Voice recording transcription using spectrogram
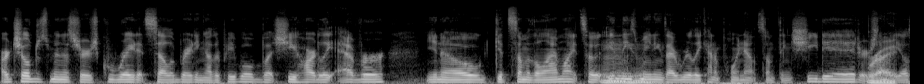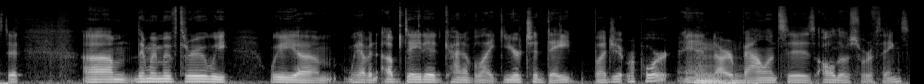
our children's minister is great at celebrating other people, but she hardly ever, you know, gets some of the limelight. So in these mm-hmm. meetings, I really kind of point out something she did or Right. somebody else did. Um, then we move through. We we um, we have an updated kind of like year to date budget report and our balances, all those sort of things.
